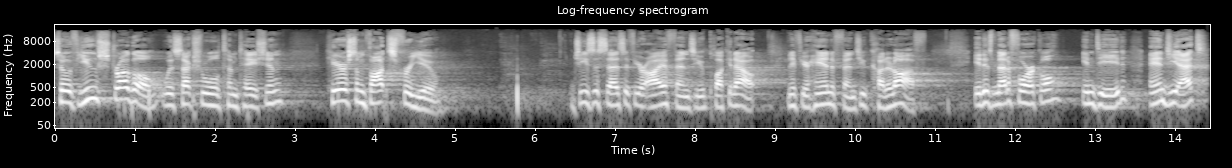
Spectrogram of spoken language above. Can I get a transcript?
So if you struggle with sexual temptation, here are some thoughts for you. Jesus says, if your eye offends you, pluck it out. And if your hand offends you, cut it off. It is metaphorical, indeed, and yet,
